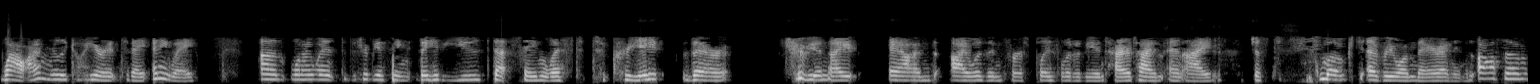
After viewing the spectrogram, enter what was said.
Wow, I'm really coherent today. Anyway, um, when I went to the trivia thing, they had used that same list to create their trivia night and I was in first place literally the entire time and I just smoked everyone there and it was awesome.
